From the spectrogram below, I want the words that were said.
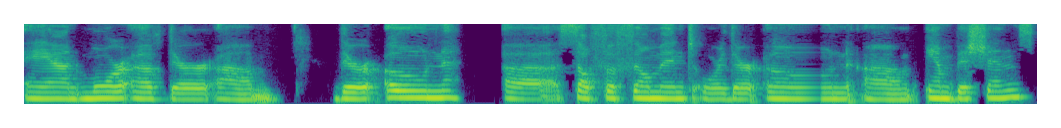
and more of their um, their own uh, self fulfillment or their own um, ambitions,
